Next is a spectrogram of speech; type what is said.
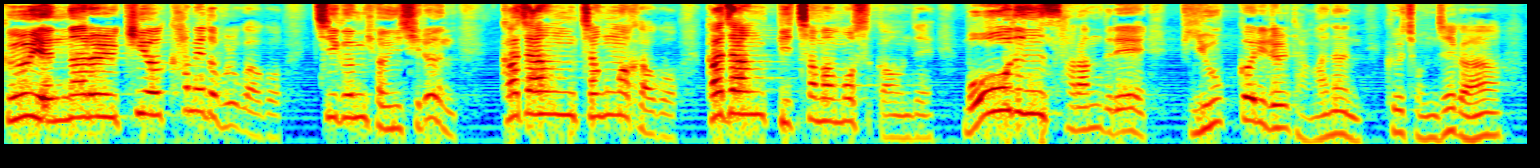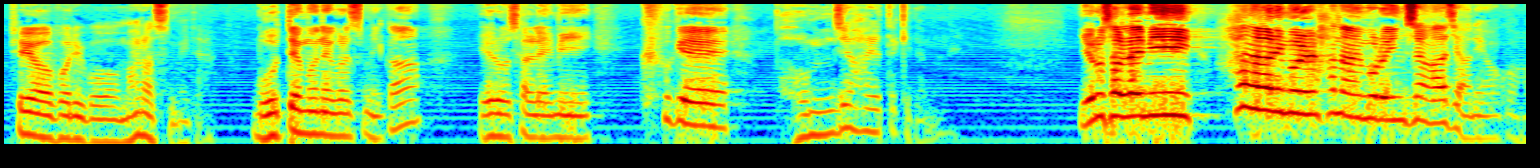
그 옛날을 기억함에도 불구하고 지금 현실은 가장 적막하고 가장 비참한 모습 가운데 모든 사람들의 비웃거리를 당하는 그 존재가 되어버리고 말았습니다. 무엇 때문에 그렇습니까? 예루살렘이 크게 범죄하였기 때문에. 예루살렘이 하나님을 하나님으로 인정하지 아니하고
